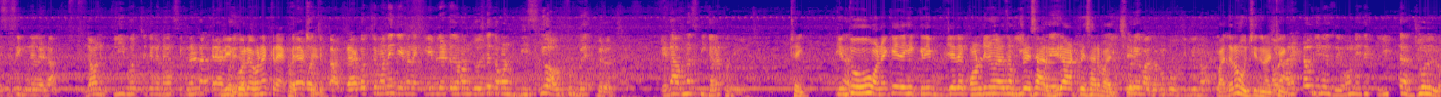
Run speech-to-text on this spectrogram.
এসি সিগন্যাল এটা। যখন ক্লিপ হচ্ছে যেখানে সিগন্যালটা ক্র্যাক হলে ওখানে ক্র্যাক হচ্ছে। হচ্ছে ক্র্যাক হচ্ছে মানে যেখানে ক্লিপ লাইটটা যখন জ্বলছে তখন ডিসিও আউটপুট বেরোচ্ছে। এটা আপনার স্পিকারের ক্ষতি করছে। ঠিক। কিন্তু অনেকেই দেখি ক্লিপ জেলে কন্টিনিউ একদম প্রেসার বিরাট প্রেসার বাজছে। বাজানো উচিত নয়। ঠিক। আরেকটাও জিনিস দেখুন এই যে ক্লিপটা জ্বললো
